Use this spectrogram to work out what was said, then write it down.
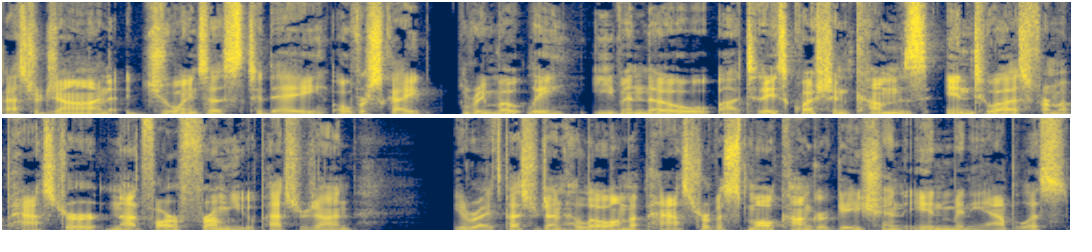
Pastor John joins us today over Skype remotely, even though uh, today's question comes into us from a pastor not far from you, Pastor John. He writes Pastor John, hello, I'm a pastor of a small congregation in Minneapolis.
